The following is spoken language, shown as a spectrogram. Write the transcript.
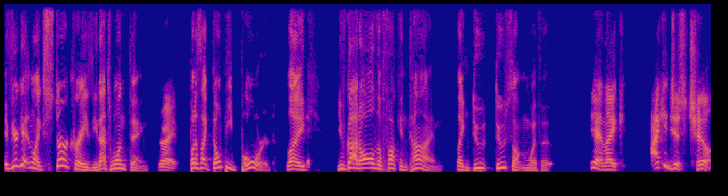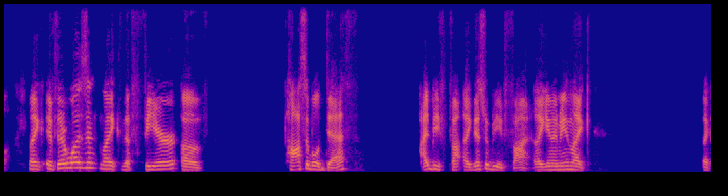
if you're getting like stir crazy, that's one thing. Right. But it's like, don't be bored. Like you've got all the fucking time. Like do do something with it. Yeah, and like I could just chill. Like if there wasn't like the fear of possible death, I'd be fine. Like this would be fine. Like you know what I mean? Like like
